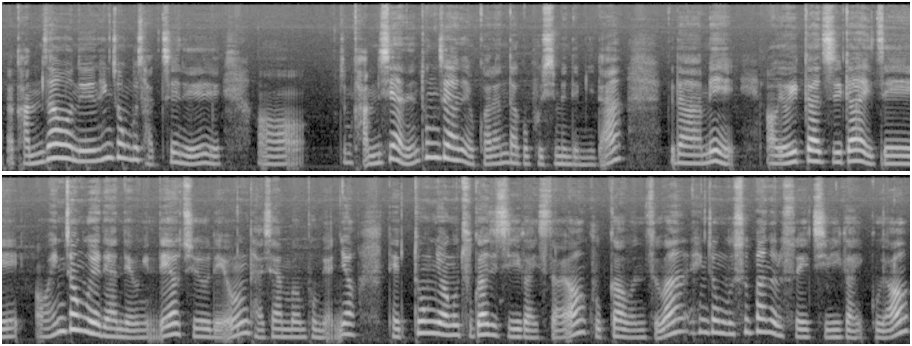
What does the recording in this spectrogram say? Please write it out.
그러니까 감사원은 행정부 자체를 어, 좀 감시하는 통제하는 역할을 한다고 보시면 됩니다. 그 다음에 어, 여기까지가 이제 어, 행정부에 대한 내용인데요. 주요 내용 다시 한번 보면요. 대통령은 두 가지 지위가 있어요. 국가 원수와 행정부 수반으로서의 지위가 있고요.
